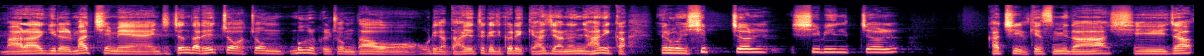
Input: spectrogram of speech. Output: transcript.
말하기를 마침에 이제 전달했죠. 좀 먹을 걸 좀 다오. 우리가 다 여태까지 그렇게 하지 않았냐 하니까 여러분 10절, 11절 같이 읽겠습니다. 시작.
